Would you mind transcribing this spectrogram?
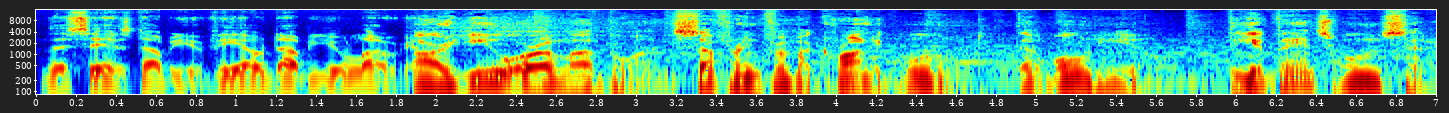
This is WVOW Logan. Are you or a loved one suffering from a chronic wound that won't heal? The Advanced Wound Center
